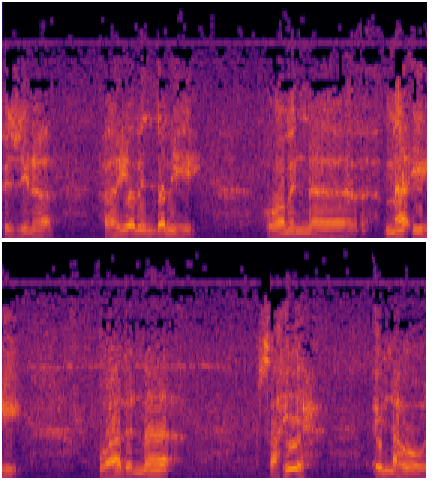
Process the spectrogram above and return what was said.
في الزنا فهي من دمه ومن مائه. وهذا الماء صحيح إنه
